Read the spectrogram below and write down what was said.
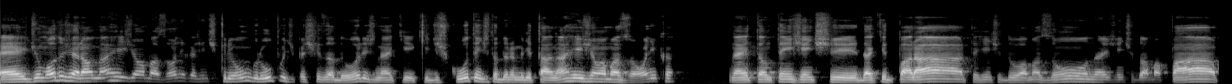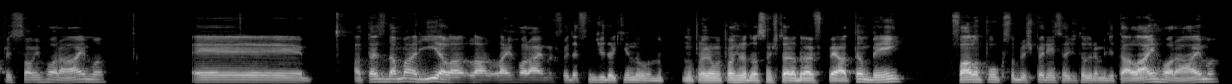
É, de um modo geral, na região amazônica, a gente criou um grupo de pesquisadores né, que, que discutem ditadura militar na região amazônica. Né? Então, tem gente daqui do Pará, tem gente do Amazonas, gente do Amapá, o pessoal em Roraima. É, a tese da Maria, lá, lá, lá, em Roraima, que foi defendida aqui no, no, no programa de pós-graduação História da UFPA, também fala um pouco sobre a experiência da ditadura militar lá em Roraima.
